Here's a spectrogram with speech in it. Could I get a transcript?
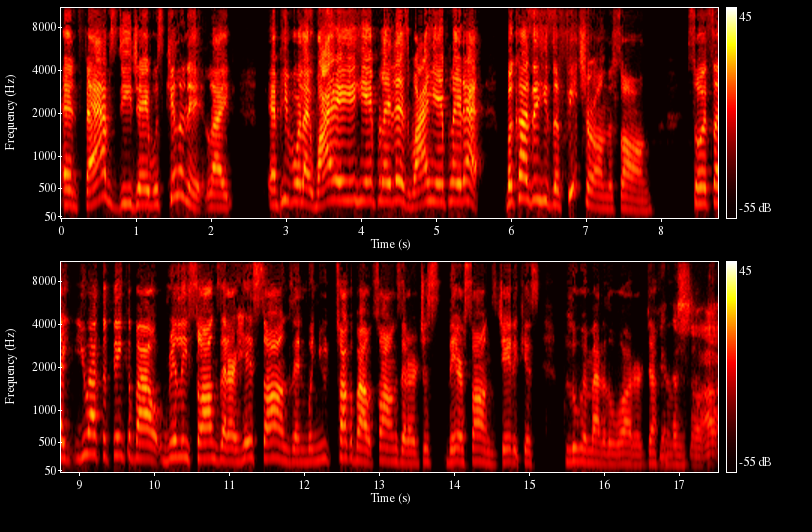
and Fab's DJ was killing it. Like, and people were like, "Why he ain't play this? Why he ain't play that?" Because he's a feature on the song. So it's like you have to think about really songs that are his songs, and when you talk about songs that are just their songs, Jadakiss blew him out of the water, definitely. that's, so I,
